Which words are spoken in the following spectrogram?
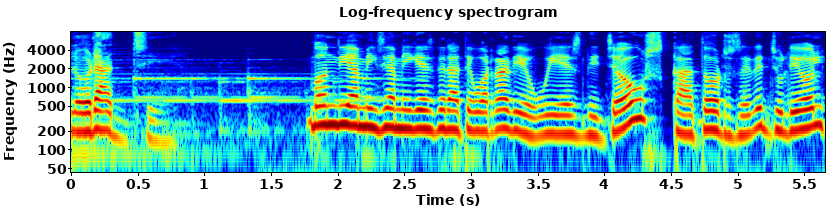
L'oratge. Bon dia, amics i amigues de la teua ràdio. Avui és dijous, 14 de juliol,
